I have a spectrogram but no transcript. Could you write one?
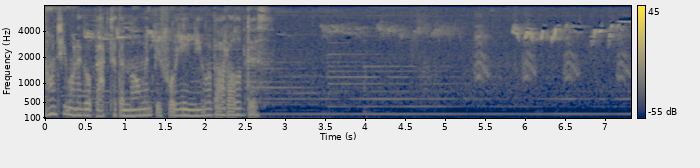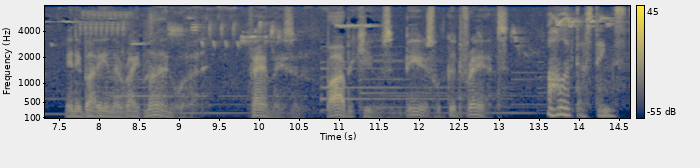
Don't you want to go back to the moment before you knew about all of this? Anybody in their right mind would. Families and barbecues and beers with good friends. All of those things.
